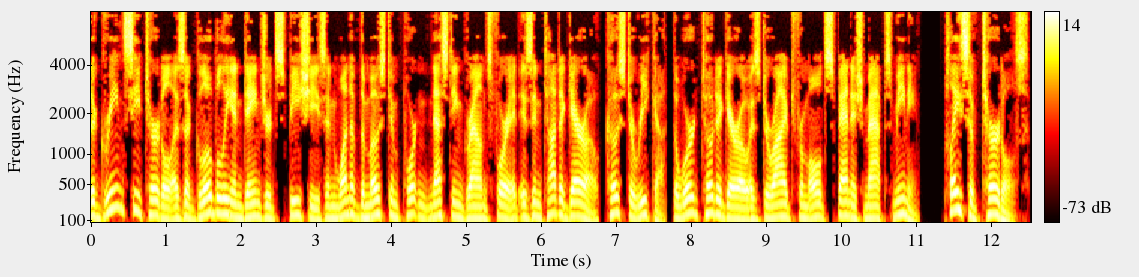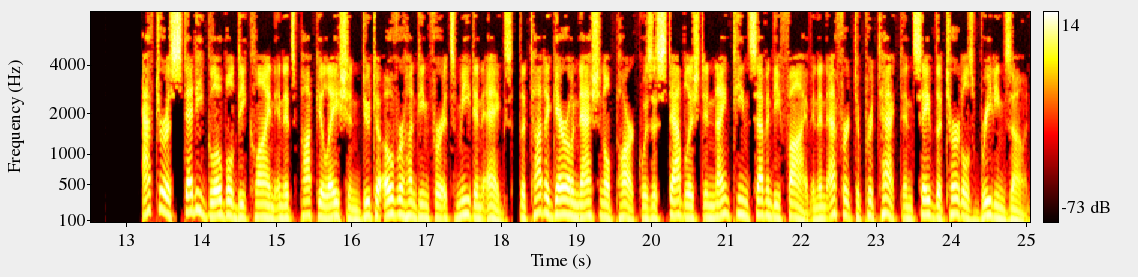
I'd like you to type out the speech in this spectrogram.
The green sea turtle is a globally endangered species and one of the most important nesting grounds for it is in Tortuguero, Costa Rica. The word Tortuguero is derived from Old Spanish maps meaning, place of turtles. After a steady global decline in its population due to overhunting for its meat and eggs, the Tortuguero National Park was established in 1975 in an effort to protect and save the turtle's breeding zone.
